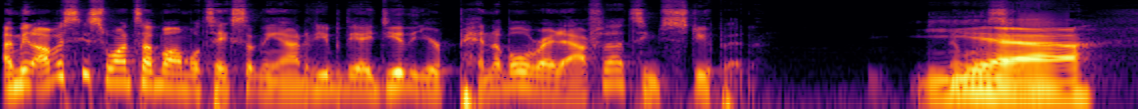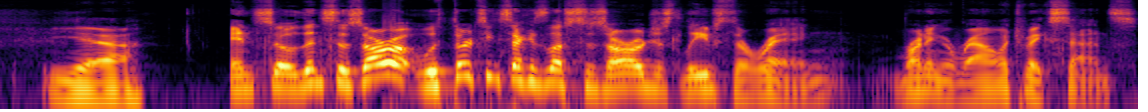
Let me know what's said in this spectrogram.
I mean, obviously, Swanton Bomb will take something out of you, but the idea that you're pinnable right after that seems stupid. Yeah. Yeah. And so then Cesaro, with 13 seconds left, Cesaro just leaves the ring, running around, which makes sense.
